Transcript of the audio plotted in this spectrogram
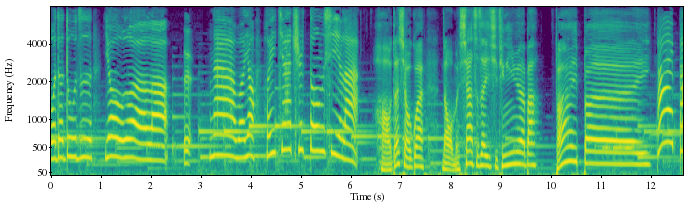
我的肚子又饿了，呃，那我要回家吃东西啦。好的，小怪，那我们下次再一起听音乐吧，拜拜，拜拜。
